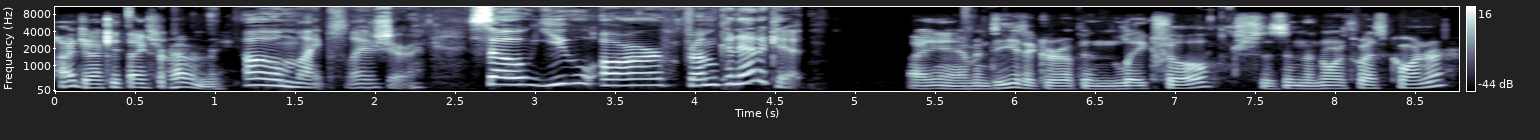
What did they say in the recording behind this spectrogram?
Hi, Jackie. Thanks for having me. Oh, my pleasure. So, you are from Connecticut. I am indeed. I grew up in Lakeville, which is in the northwest corner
